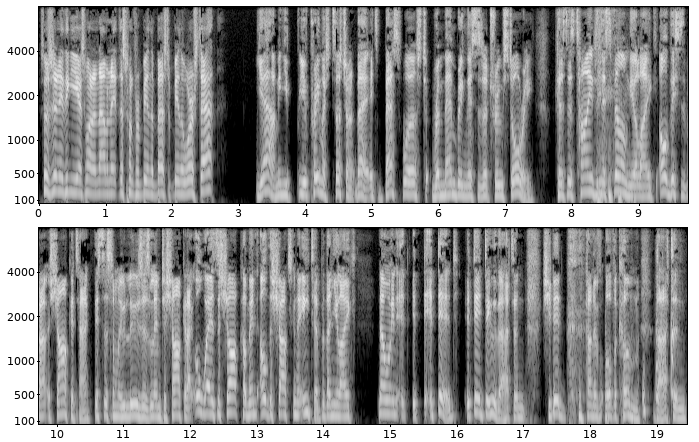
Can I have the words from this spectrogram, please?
So is there anything you guys want to nominate this one for being the best at being the worst at? Yeah, I mean, you, you've pretty much touched on it there. It's best worst remembering this as a true story. Because there's times in this film you're like, oh, this is about a shark attack. This is someone who loses limb to shark attack. Oh, where's the shark coming? Oh, the shark's going to eat it. But then you're like, no, it, it, it did. It did do that. And she did kind of overcome that. And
